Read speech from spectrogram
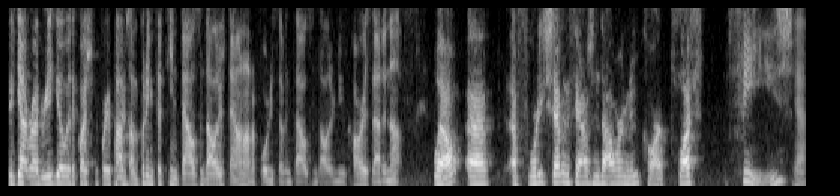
We've got Rodrigo with a question for you, Pops. I'm putting $15,000 down on a $47,000 new car. Is that enough? Well, uh, a forty-seven thousand dollar new car plus fees. Yeah.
